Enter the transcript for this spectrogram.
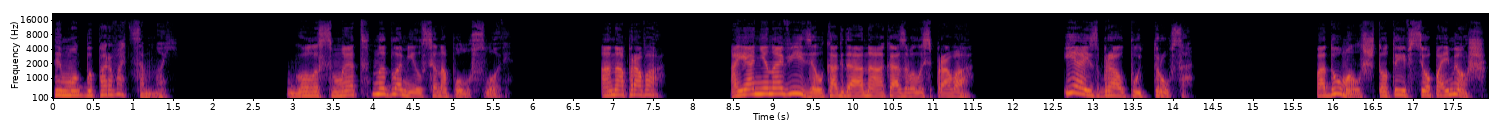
Ты мог бы порвать со мной. Голос Мэт надломился на полуслове. Она права. А я ненавидел, когда она оказывалась права. я избрал путь труса. Подумал, что ты все поймешь.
